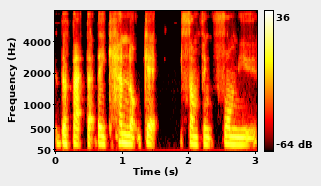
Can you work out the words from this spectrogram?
the fact that they cannot get something from you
